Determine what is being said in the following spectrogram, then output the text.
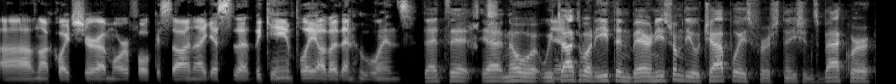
Uh, I'm not quite sure. I'm more focused on, I guess, the, the gameplay other than who wins. That's it. Yeah, no, we yeah. talked about Ethan Bear, and he's from the Ochapowace First Nations, back where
